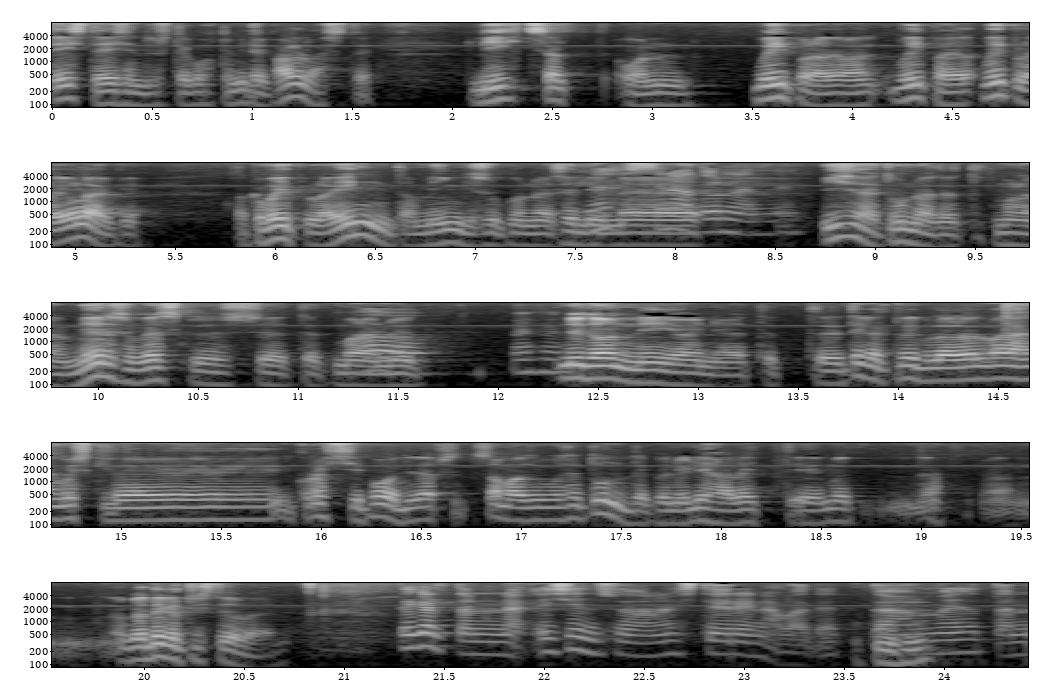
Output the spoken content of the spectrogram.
teiste esinduste kohta midagi halvasti, lihtsalt on, võib-olla võib-olla, võib-olla ei olegi, aga võib-olla enda mingisugune selline sina tunned nii. ise tunned, et, et ma olen Mersu keskuses, et, et ma olen Wow. nüüd mm. -hmm. nüüd on nii, on ju, et, et tegelikult võib-olla lähen kuskile Krossi poodi täpselt samasuguse tundega, on ju, lihaletti ja noh, aga tegelikult vist ei ole. tegelikult on, esindused on hästi erinevad, et mm -hmm. ma jätan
